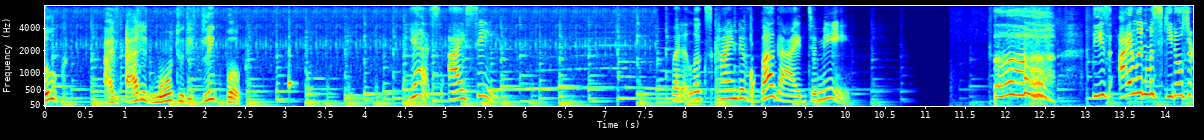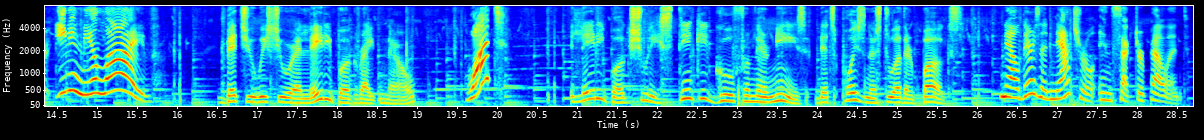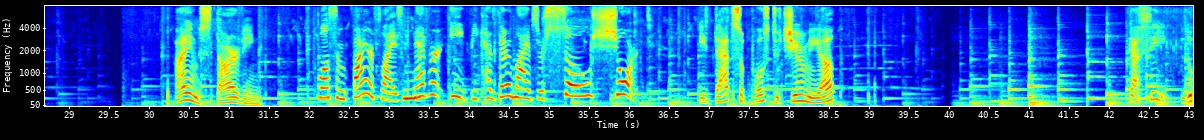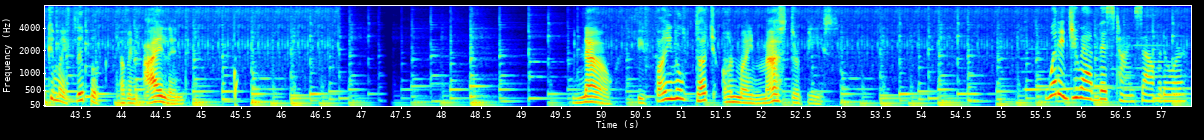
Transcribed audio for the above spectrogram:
Look, I've added more to the flip book. Yes, I see. But it looks kind of bug-eyed to me. Ugh! These island mosquitoes are eating me alive! Bet you wish you were a ladybug right now. What? Ladybugs shoot a stinky goo from their knees that's poisonous to other bugs. Now there's a natural insect repellent. I'm starving. Well, some fireflies never eat because their lives are so short. Is that supposed to cheer me up? Cassie, look at my flipbook of an island. Now, the final touch on my masterpiece. What did you add this time, Salvador?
